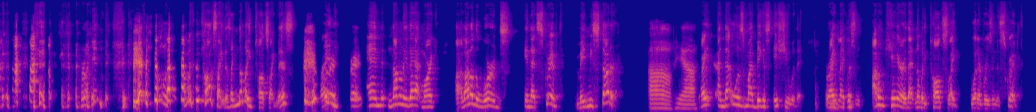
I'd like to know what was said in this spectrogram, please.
right? I'm like, who talks like this? Like nobody talks like this, right? right? Right. And not only that, Mark, a lot of the words in that script made me stutter. Oh, yeah. Right. And that was my biggest issue with it. Right. Mm-hmm. Like, listen, I don't care that nobody talks like whatever is in the script.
